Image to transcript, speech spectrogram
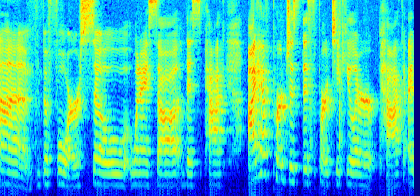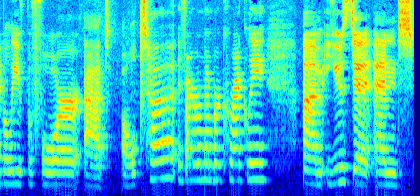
um, before. So when I saw this pack, I have purchased this particular pack, I believe, before at Ulta, if I remember correctly. Um, used it and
